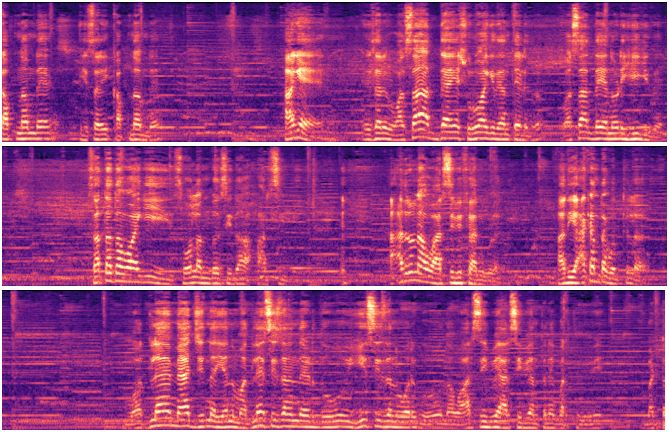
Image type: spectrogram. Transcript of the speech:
ಕಪ್ ನಮ್ದೆ, ಈ ಸರಿ ಕಪ್ ನಮ್ದೆ. ಹಾಗೆ, ಈ ಸರಿ ಹೊಸ ಅಧ್ಯಾಯ ಶುರುವಾಗಿದೆ ಅಂತ ಹೇಳಿದ್ರು. ಹೊಸ ಅಧ್ಯಾಯ ನೋಡಿ ಹೀಗಿದೆ. ಸತತವಾಗಿ ಸೋಲ್ ಅನುಭವಿಸಿದ ಆರ್ ಸಿ ಬಿ. ಆದರೂ ನಾವು ಆರ್ ಸಿ ಬಿ ಫ್ಯಾನ್ಗಳೇ. ಅದು ಯಾಕಂತ ಗೊತ್ತಿಲ್ಲ. ಮೊದಲೇ ಮ್ಯಾಚಿಂದ ಏನು ಮೊದಲೇ ಸೀಸನಿಂದ ಹಿಡಿದು ಈ ಸೀಸನ್ವರೆಗೂ ನಾವು R C B, R C B ಅಂತಲೇ ಬರ್ತಿದ್ವಿ. ಬಟ್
